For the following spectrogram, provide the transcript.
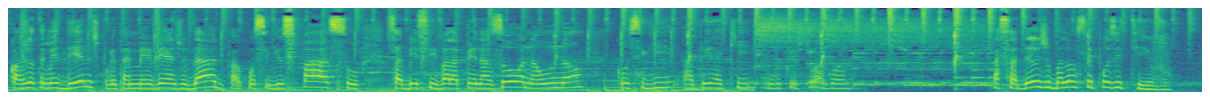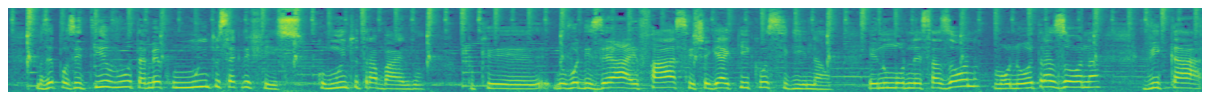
com a ajuda também deles, porque também vem ajudado para conseguir o espaço, saber se vale a pena a zona ou não, consegui abrir aqui onde eu estou agora. Graças a Deus o balanço é positivo mas é positivo também com muito sacrifício, com muito trabalho, porque não vou dizer, ah, é fácil, cheguei aqui e consegui, não. Eu não moro nessa zona, moro noutra zona, vim cá,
